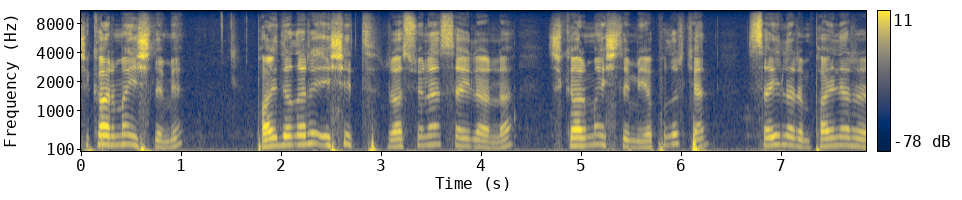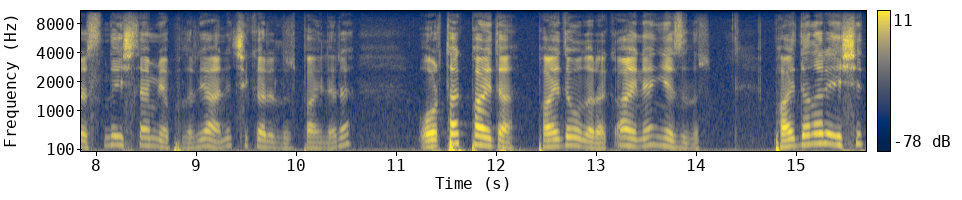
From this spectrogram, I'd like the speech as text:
Çıkarma işlemi paydaları eşit rasyonel sayılarla çıkarma işlemi yapılırken sayıların paylar arasında işlem yapılır. Yani çıkarılır payları. Ortak payda payda olarak aynen yazılır. Paydaları eşit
